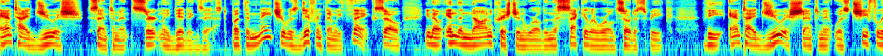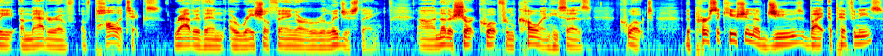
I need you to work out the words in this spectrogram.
anti Jewish sentiment certainly did exist, but the nature was different than we think. So, you know, in the non Christian world, in the secular world, so to speak, the anti Jewish sentiment was chiefly a matter of, of politics rather than a racial thing or a religious thing. Uh, another short quote from Cohen he says, quote, The persecution of Jews by Epiphanes,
